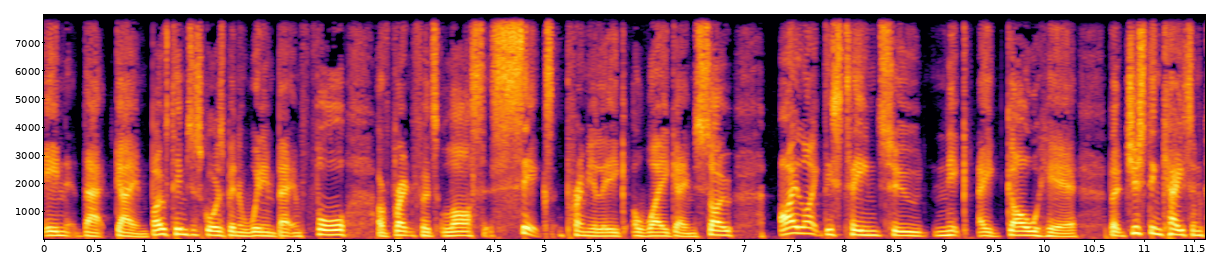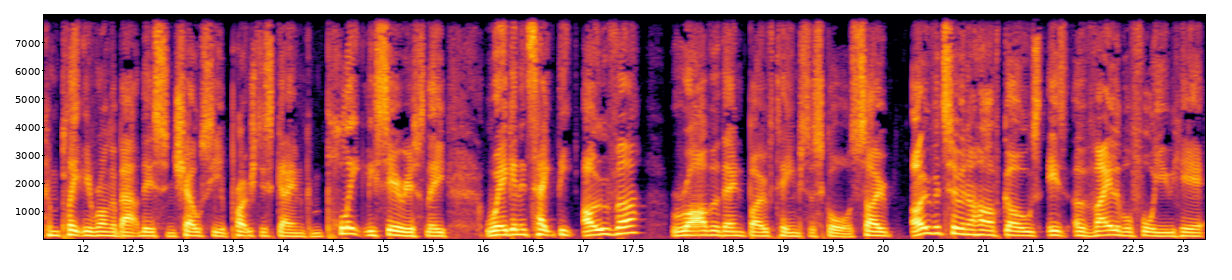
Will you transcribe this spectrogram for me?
in that game. Both teams to score has been a winning bet in four of Brentford's last six Premier League away games. So I like this team to nick a goal here, but just in case I'm completely wrong about this and Chelsea approach this game completely seriously, we're going to take the over rather than both teams to score. So over two and a half goals is available for you here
